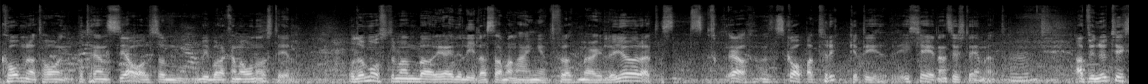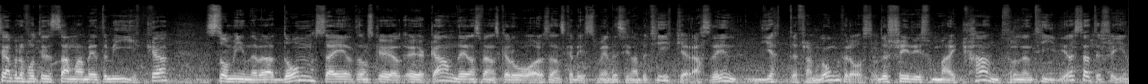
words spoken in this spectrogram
kommer att ha en potential som vi bara kan ana oss till. Och då måste man börja i det lilla sammanhanget för att möjliggöra att ja, skapa trycket i, i kedjan, systemet. Mm. Att vi nu till exempel har fått ett samarbete med ICA som innebär att de säger att de ska öka andelen svenska råvaror och svenska livsmedel i sina butiker. Alltså det är en jätteframgång för oss och det skiljer sig markant från den tidigare strategin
